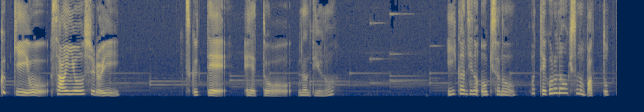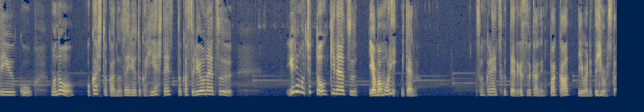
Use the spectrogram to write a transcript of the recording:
クッキーを34種類作ってえっ、ー、と何て言うの？いい感じの大きさの、ま手頃な大きさのバットっていうこうものをお菓子とかの材料とか冷やしたやつとかするようなやつよりもちょっと大きなやつ山盛りみたいなそんくらい作ったりとかするからねバカって言われていました。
